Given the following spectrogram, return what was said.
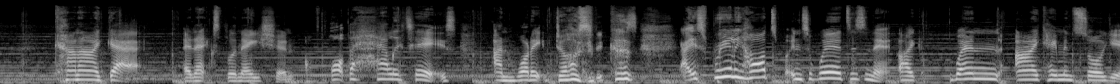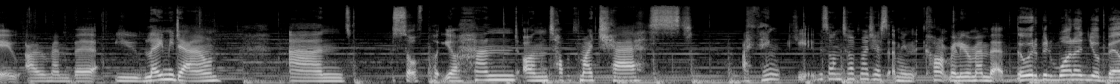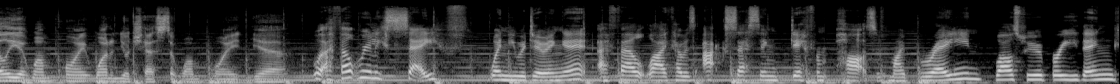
can I get an explanation of what the hell it is and what it does? Because it's really hard to put into words, isn't it? Like when I came and saw you, I remember you lay me down and sort of put your hand on top of my chest. I think it was on top of my chest. I mean, I can't really remember. There would have been one on your belly at one point, one on your chest at one point. Yeah. Well, I felt really safe when you were doing it. I felt like I was accessing different parts of my brain whilst we were breathing.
